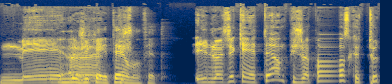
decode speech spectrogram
Mais, une logique euh, interne, en fait. une logique interne, puis je pense que tout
